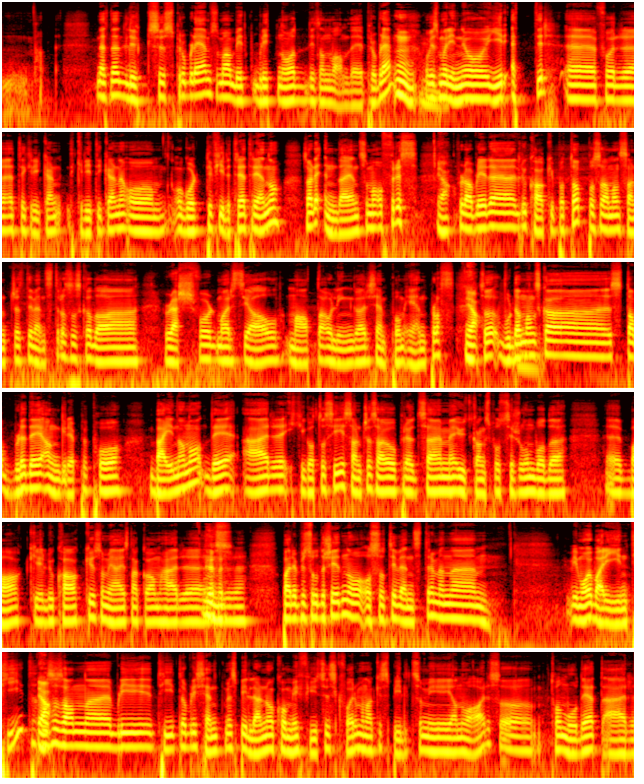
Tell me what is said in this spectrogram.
Nesten et luksusproblem som har blitt, blitt nå et litt sånn vanlig problem. Og hvis Mourinho gir etter eh, for eh, etter kritikerne og, og går til 4-3-3 nå, så er det enda en som må ofres. Ja. For da blir det Lukaku på topp, og så har man Sanchez til venstre, og så skal da Rashford, Martial, Mata og Lingard kjempe om én plass. Ja. Så hvordan man skal stable det angrepet på beina nå, det er ikke godt å si. Sanchez har jo prøvd seg med utgangsposisjon både eh, bak Lukaku, som jeg snakka om her eh, Yes. for eh, et par episoder siden, og også til venstre, men eh, vi må jo bare gi ham tid. Ja. Altså sånn eh, bli Tid til å bli kjent med spillerne og komme i fysisk form. Han har ikke spilt så mye i januar, så tålmodighet er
